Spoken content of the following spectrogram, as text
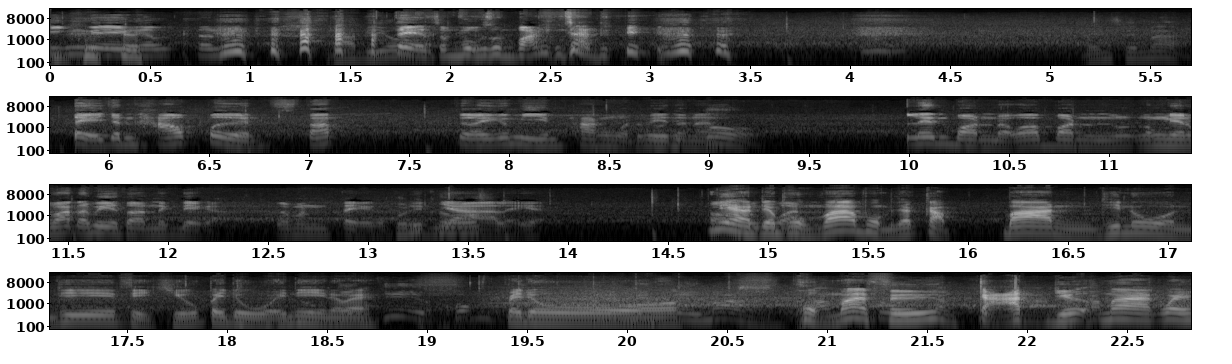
ทิ้งเองครับราบิโอเตะสมบุกสมบันจัดพี่เบนเซม่าเตะจนเท้าเปิดสตั๊ดอะไรก็มีพังหมดโทพี่นี่ตอนนั้นโก้เล่นบอลแบบว่าบอลโรงเรียนวัดอะพี่ตอนเด็กๆอะแล้วมันเตะกับคนที่พื้นหญ้า close อะไรเงี้ย เนี่ยเดี๋ยวผมว่าผมจะกลับบ้านที่นู่นที่สีคิ้วไปดูไอ้นี่นะเว้ยไปดู ผมว่าซื้อการ์ดเยอะมากเว้ย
